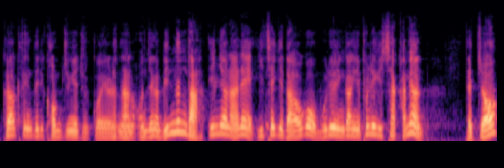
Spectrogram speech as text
그 학생들이 검증해 줄 거예요. 그래서 나는 언젠가 믿는다. 1년 안에 이 책이 나오고 무료 인강이 풀리기 시작하면 됐죠.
